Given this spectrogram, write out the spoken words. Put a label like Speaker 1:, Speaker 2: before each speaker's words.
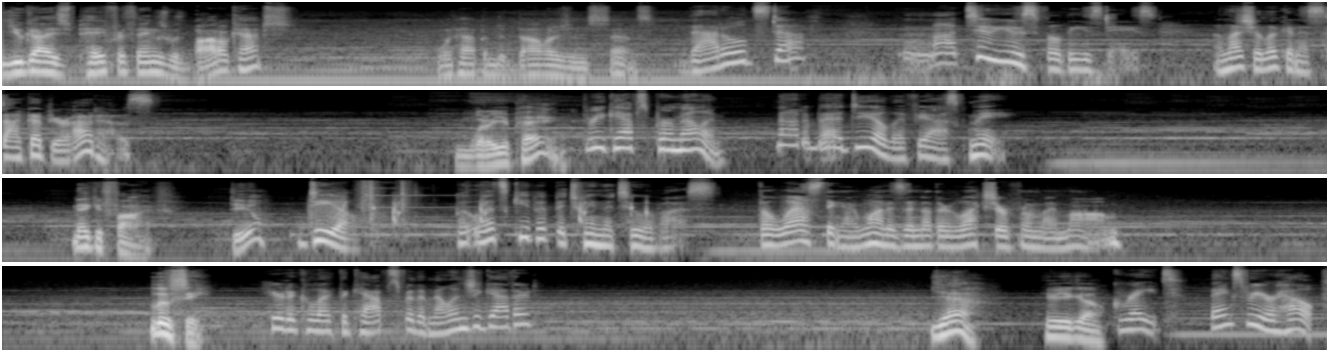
Speaker 1: You guys pay for things with bottle caps? What happened to dollars and cents?
Speaker 2: That old stuff? Not too useful these days, unless you're looking to stock up your outhouse.
Speaker 1: What are you paying?
Speaker 2: Three caps per melon. Not a bad deal if you ask me.
Speaker 1: Make it five. Deal?
Speaker 2: Deal. But let's keep it between the two of us. The last thing I want is another lecture from my mom.
Speaker 1: Lucy.
Speaker 2: Here to collect the caps for the melons you gathered?
Speaker 1: Yeah, here you go.
Speaker 2: Great. Thanks for your help.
